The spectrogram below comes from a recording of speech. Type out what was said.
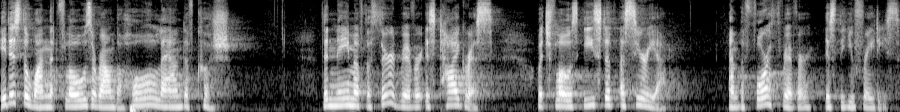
It is the one that flows around the whole land of Cush. The name of the third river is Tigris, which flows east of Assyria. And the fourth river is the Euphrates.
